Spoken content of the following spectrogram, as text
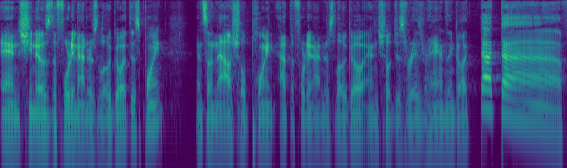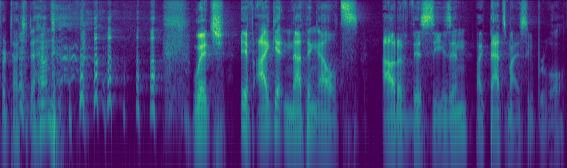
and she knows the 49ers logo at this point. And so now she'll point at the 49ers logo and she'll just raise her hands and go like, da da for touchdown. Which, if I get nothing else out of this season, like that's my Super Bowl.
